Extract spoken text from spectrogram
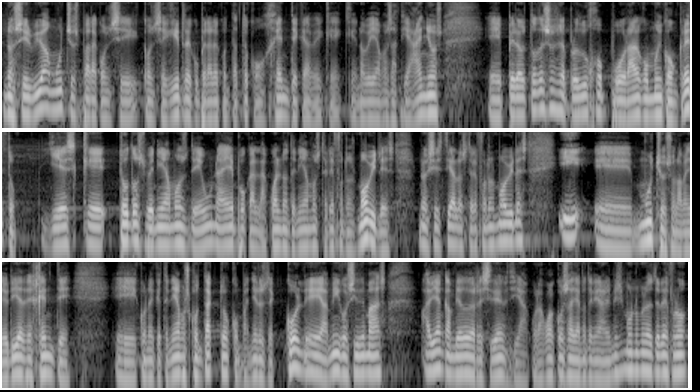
nos sirvió a muchos para conseguir recuperar el contacto con gente que, que, no veíamos hacía años, eh, pero todo eso se produjo por algo muy concreto. Y es que todos veníamos de una época en la cual no teníamos teléfonos móviles, no existían los teléfonos móviles y eh, muchos o la mayoría de gente eh, con el que teníamos contacto, compañeros de cole, amigos y demás, habían cambiado de residencia, con la cual cosa ya no tenían el mismo número de teléfono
